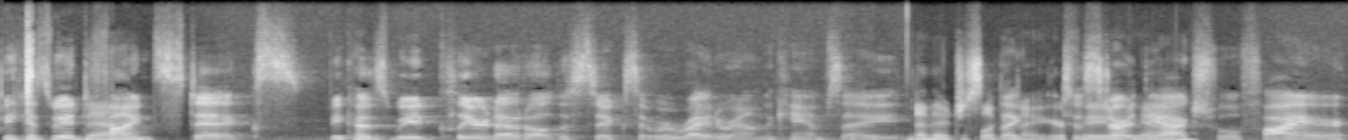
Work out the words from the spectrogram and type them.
because we had to Yeah. find sticks because we had cleared out all the sticks that were right around the campsite. And they're just looking like at your to food. start the actual fire.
